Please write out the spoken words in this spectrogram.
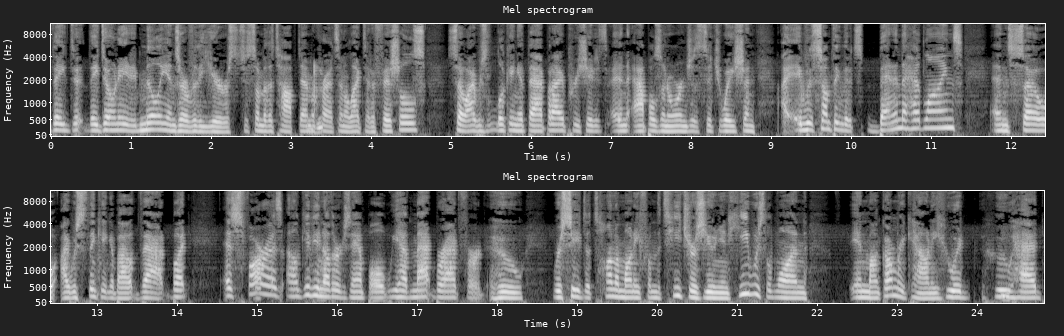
they they donated millions over the years to some of the top mm-hmm. Democrats mm-hmm. and elected officials. So I was looking at that, but I appreciate it's an apples and oranges situation. I, it was something that's been in the headlines, and so I was thinking about that. But as far as I'll give you another example, we have Matt Bradford who received a ton of money from the teachers union. He was the one in Montgomery County who had who mm-hmm. had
